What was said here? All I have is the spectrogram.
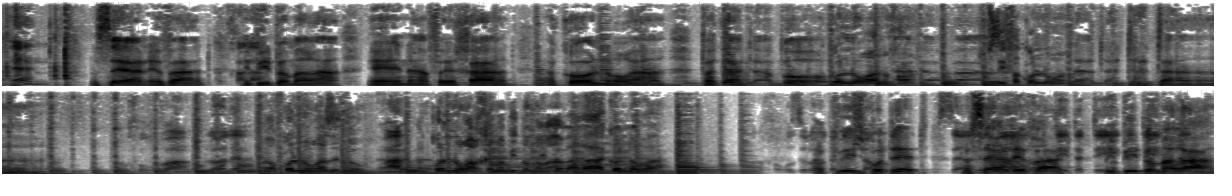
אין. נוסע לבד. מביט במראה, אין אף אחד, הכל נורא, פגעת בו. הכל נורא, נכון. תוסיף הכל נורא. טה טה טה טה. חורבה, לא יודע. לא, הכל נורא זה טוב. מה? הכל נורא, אחרי מביט במראה. במראה, הכל נורא. זה לא על כביש. בודד, נוסע לבד, מביט במראה,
